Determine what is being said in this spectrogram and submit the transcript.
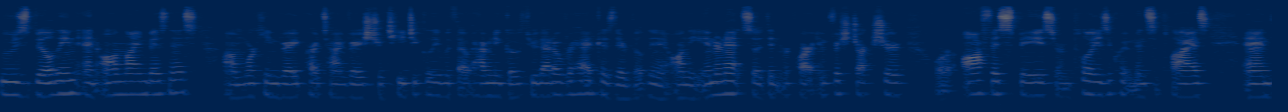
who's building an online business, um, working very part time, very strategically without having to go through that overhead because they're building it on the internet, so it didn't require infrastructure or office space or employees, equipment, supplies. And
